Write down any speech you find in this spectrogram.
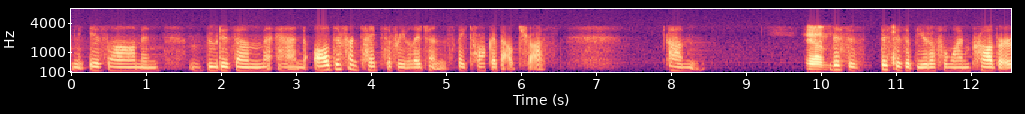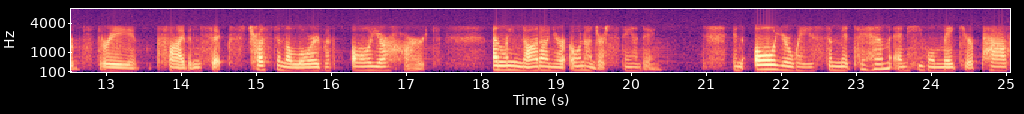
from Islam and Buddhism and all different types of religions. They talk about trust. Um, and this is this is a beautiful one. Proverbs 3, 5, and 6. Trust in the Lord with all your heart and lean not on your own understanding. In all your ways, submit to him, and he will make your paths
